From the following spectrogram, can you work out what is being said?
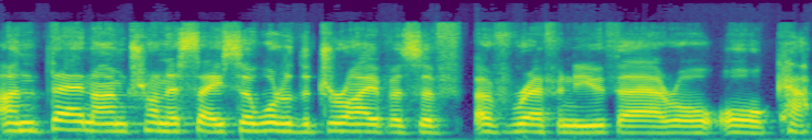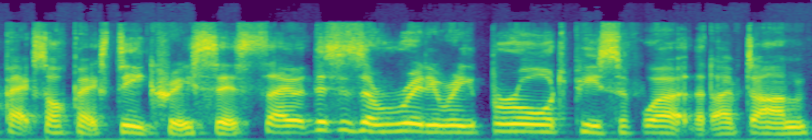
And then I'm trying to say so. What are the drivers of, of revenue there, or, or capex opex decreases? So this is a really really broad piece of work that I've done.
